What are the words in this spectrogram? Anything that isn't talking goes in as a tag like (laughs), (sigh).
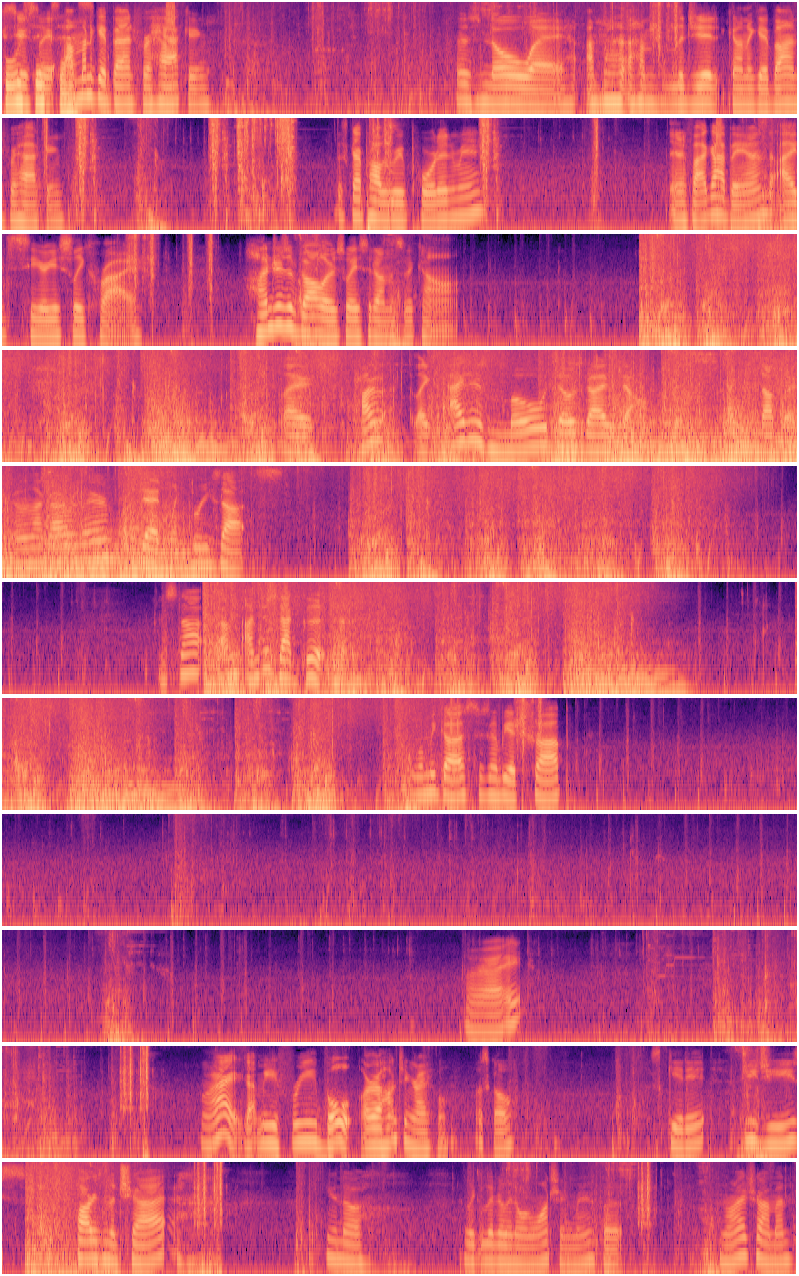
Seriously, success. I'm gonna get banned for hacking. There's no way. I'm gonna, (laughs) I'm legit gonna get banned for hacking. This guy probably reported me. And if I got banned, I'd seriously cry. Hundreds of dollars wasted on this account. Like, how like, I just mowed those guys down. Like nothing. And then that guy over there, dead in like three shots. It's not, I'm, I'm just that good. Let me guess, there's gonna be a trap. Alright. Alright, got me a free bolt or a hunting rifle. Let's go. Let's get it. GG's. Parties in the chat. Even though, like, literally no one watching me, but. No, I try, man.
